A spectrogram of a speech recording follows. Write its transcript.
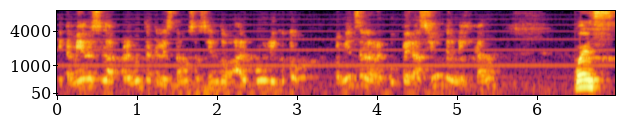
y también es la pregunta que le estamos haciendo al público, ¿comienza la recuperación del mexicano? Pues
